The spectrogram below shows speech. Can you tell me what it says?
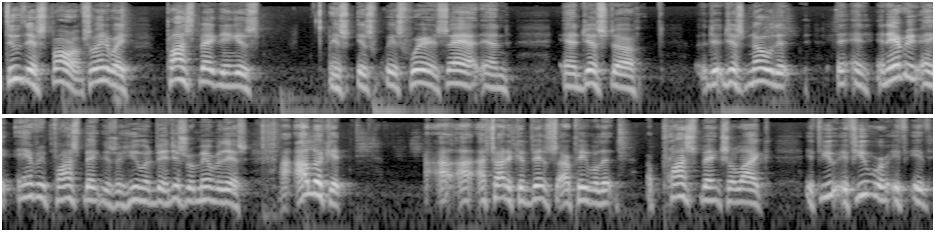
do this for them. So anyway, prospecting is is is, is where it's at, and and just uh, just know that. And, and every every prospect is a human being. Just remember this. I, I look at, I, I try to convince our people that prospects are like if you if you were if if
